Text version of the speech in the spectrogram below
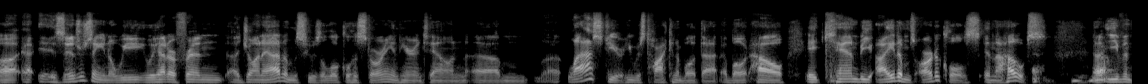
Uh, it's interesting. You know, we we had our friend uh, John Adams, who's a local historian here in town. Um, uh, last year, he was talking about that, about how it can be items, articles in the house, uh, Yeah. even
